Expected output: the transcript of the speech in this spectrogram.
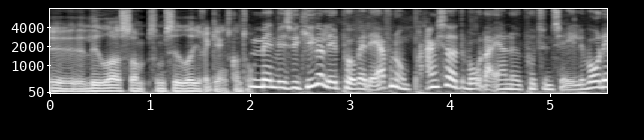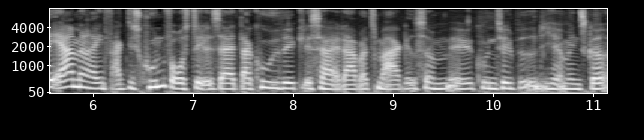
øh, ledere, som, som sidder i regeringskontoret. Men hvis vi kigger lidt på, hvad det er for nogle brancher, hvor der er noget potentiale, hvor det er, man rent faktisk kunne forestille sig, at der kunne udvikle sig et arbejdsmarked, som øh, kunne tilbyde de her mennesker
